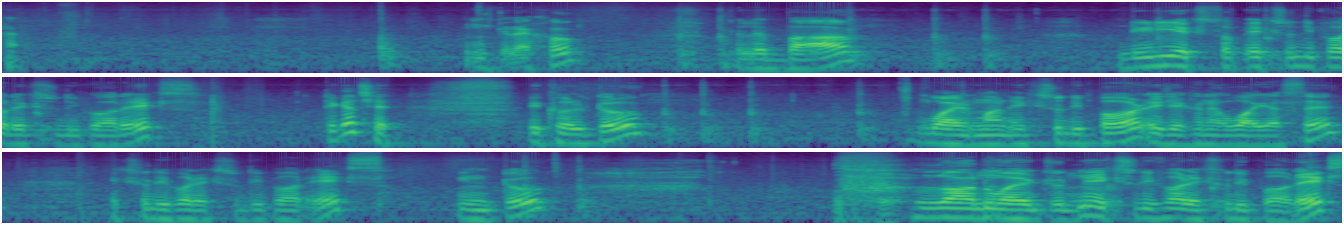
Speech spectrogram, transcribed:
হ্যাঁ। দেখো। তাহলে বা d d x of x to the power x to the power x ঠিক আছে? ইকুয়াল টু ওয়াই মান এক্স টু দি পাওয়ার এই যে এখানে ওয়াই আছে x to the power x to the power x into ln ওয়াইয়ের জন্য x to the power x to the power x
